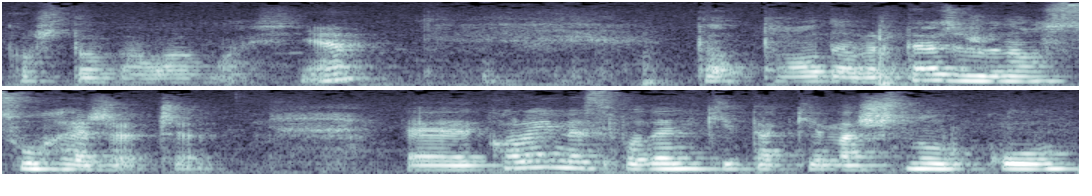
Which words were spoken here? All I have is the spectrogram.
kosztowała właśnie. To to, dobra, teraz już będą suche rzeczy. E, kolejne spodenki takie na sznurku.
